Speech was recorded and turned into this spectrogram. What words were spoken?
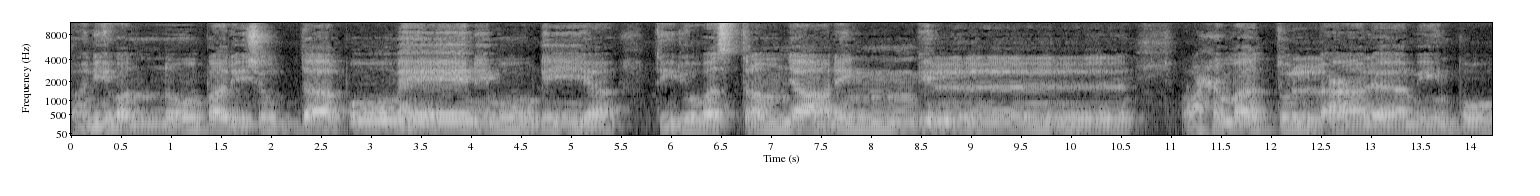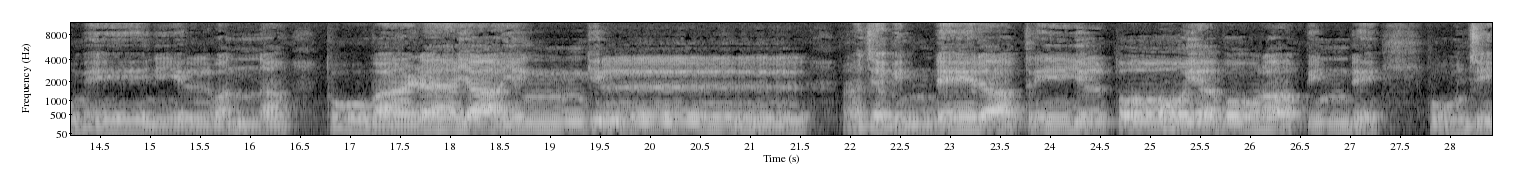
പനി വന്നു പരിശുദ്ധ പൂമേനി മൂടിയ തിരുവസ്ത്രം ഞാനെങ്കിൽ റഹമത്തുൽ ആലമീൻ പൂമേനിയിൽ വന്ന പൂമഴയായെങ്കിൽ റജബിന്റെ രാത്രിയിൽ പോയ ബോറാപ്പിന്റെ പൂഞ്ചീറകായെങ്കിൽ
